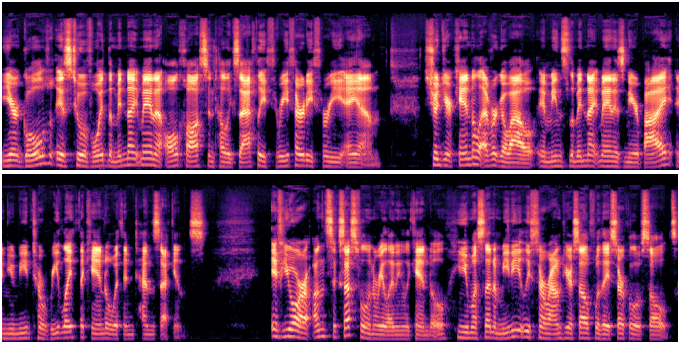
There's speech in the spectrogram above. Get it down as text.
Your goal is to avoid the Midnight Man at all costs until exactly 3:33 a.m. Should your candle ever go out, it means the Midnight Man is nearby and you need to relight the candle within 10 seconds. If you are unsuccessful in relighting the candle, you must then immediately surround yourself with a circle of salt.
